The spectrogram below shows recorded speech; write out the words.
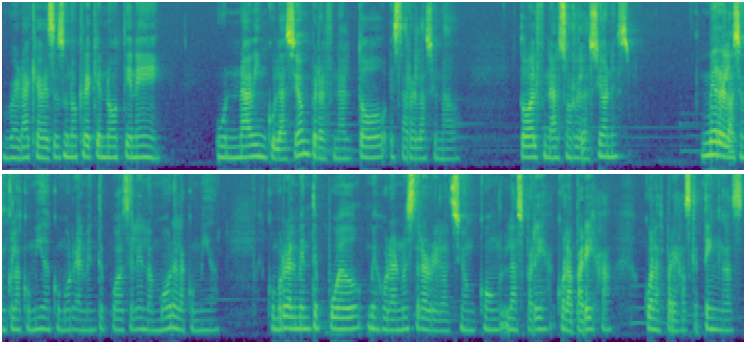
¿Verdad? Que a veces uno cree que no tiene una vinculación, pero al final todo está relacionado. Todo al final son relaciones mi relación con la comida, cómo realmente puedo hacerle el amor a la comida, cómo realmente puedo mejorar nuestra relación con, las parejas, con la pareja, con las parejas que tengas,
